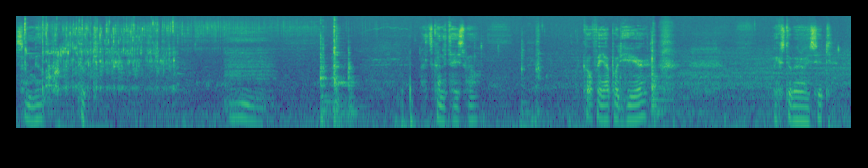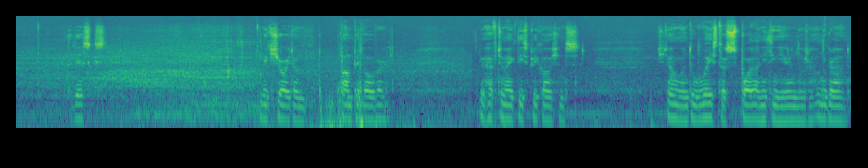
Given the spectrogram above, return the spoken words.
Some milk cooked. Mm. That's gonna taste well. The coffee I put here, next to where I sit, the discs, to make sure I don't bump it over. You have to make these precautions. You don't want to waste or spoil anything here on the, on the ground.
